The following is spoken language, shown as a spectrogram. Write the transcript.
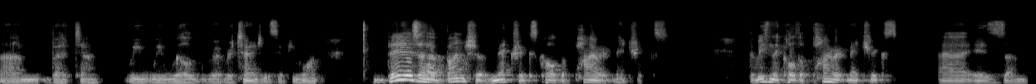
um, but uh, we, we will re return to this if you want. There's a bunch of metrics called the pirate metrics. The reason they're called the pirate metrics uh, is um,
